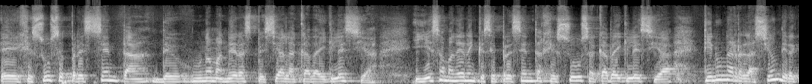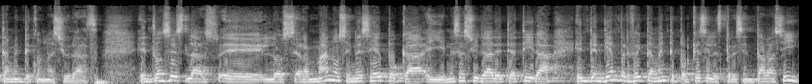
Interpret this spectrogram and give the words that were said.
eh, Jesús se presenta de una manera especial a cada iglesia, y esa manera en que se presenta Jesús a cada iglesia tiene una relación directamente con la ciudad. Entonces, los hermanos en esa época y en esa ciudad de Teatira entendían perfectamente por qué se les presentaba así,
